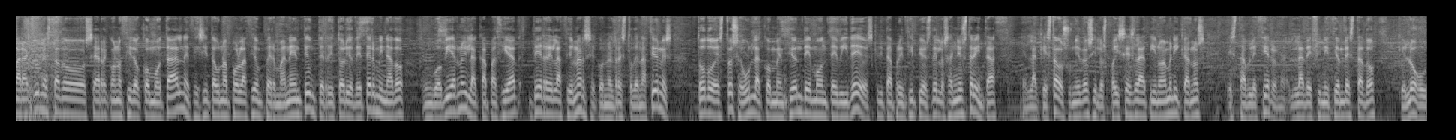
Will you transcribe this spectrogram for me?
Para que un Estado sea reconocido como tal, necesita una población permanente, un territorio determinado, un gobierno y la capacidad de relacionarse con el resto de naciones. Todo esto según la Convención de Montevideo, escrita a principios de los años 30, en la que Estados Unidos y los países latinoamericanos establecieron la definición de Estado que luego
